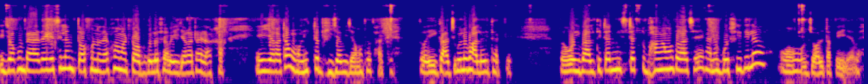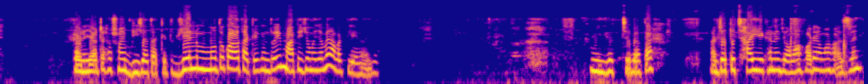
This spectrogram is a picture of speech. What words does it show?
এই যখন বেড়াতে গেছিলাম, তখনও দেখো আমার টবগুলো সব এই জায়গাটায় রাখা। এই জায়গাটা অনেকটা ভিজা ভিজা মতো থাকে। তো এই গাছগুলো ভালোই থাকে। তো ওই বালতিটার নিচটা একটু ভাঙা মতো আছে, এখানে বসিয়ে দিলেও ও জলটা পেয়ে যাবে। কারণ জায়গাটা সবসময় ভিজা থাকে, একটু ড্রেন মতো করা থাকে, কিন্তু ওই মাটি জমে জমে আবার প্লেন হয়ে যায়। এই হচ্ছে ব্যাপার। আর যত ছাই এখানে জমা করে আমার হাজব্যান্ড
